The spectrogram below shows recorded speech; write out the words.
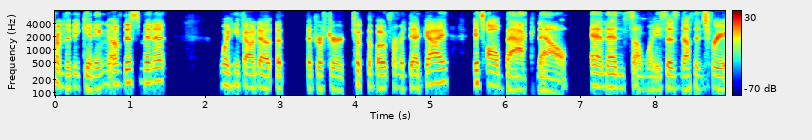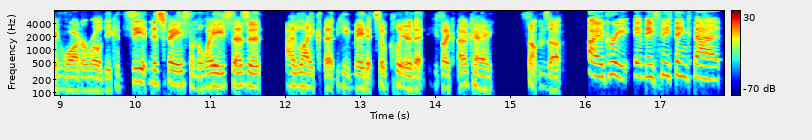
from the beginning of this minute, when he found out that the drifter took the boat from a dead guy, it's all back now. And then some when he says nothing's free in Waterworld. You can see it in his face and the way he says it. I like that he made it so clear that he's like, okay, something's up. I agree. It makes me think that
